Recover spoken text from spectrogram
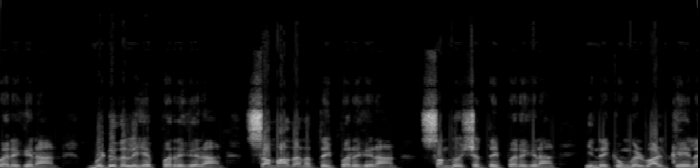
பெறுகிறான் விடுதலையை பெறுகிறான் சமாதானத்தை பெறுகிறான் சந்தோஷத்தை பெறுகிறான். இன்றைக்கு உங்கள் வாழ்க்கையில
